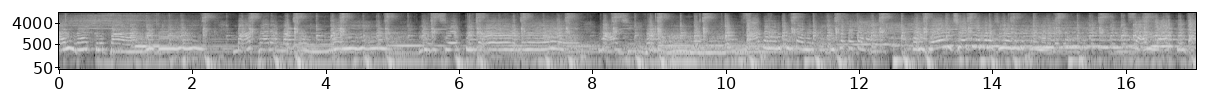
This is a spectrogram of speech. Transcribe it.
సర్వ కృపా మా పరమ కుమ్మరి నీ చేతిలోనే మా జీవము సాధన అనుకుంటాం మనకి ఇంట్లో పెట్టాలని తన దేవుని చేతిలో మన జీవనం సర్వ కృపా.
